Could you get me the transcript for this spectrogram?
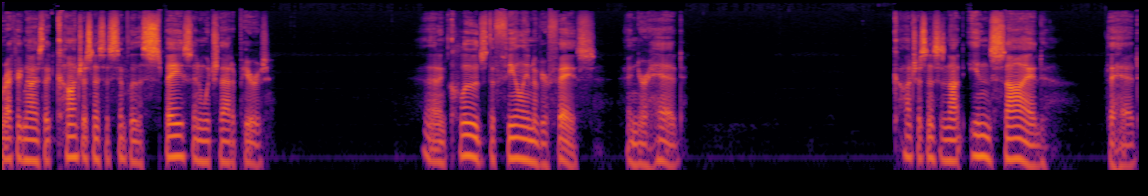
recognize that consciousness is simply the space in which that appears. And that includes the feeling of your face and your head. Consciousness is not inside the head.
